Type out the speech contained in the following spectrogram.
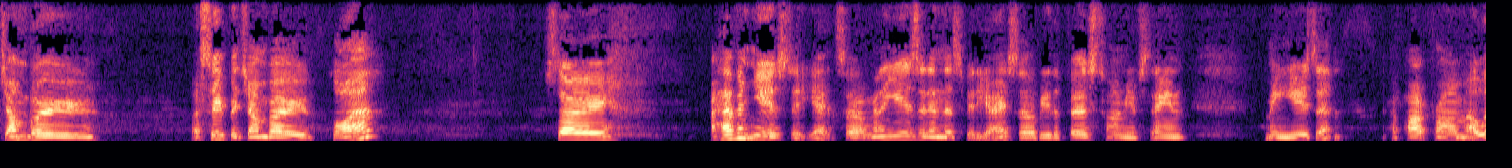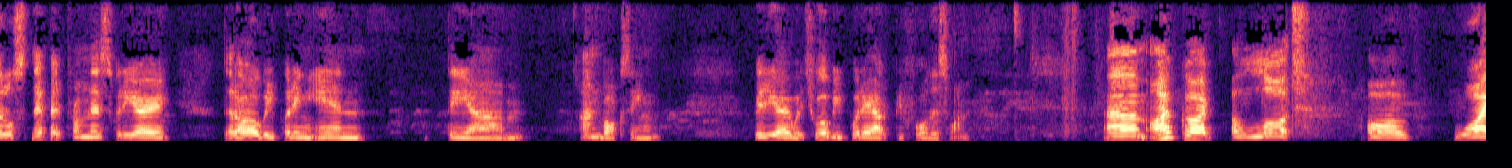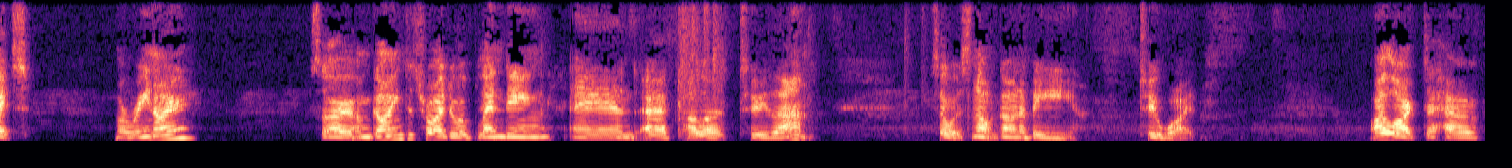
jumbo, a super jumbo flyer. So I haven't used it yet, so I'm going to use it in this video. So it'll be the first time you've seen me use it. Apart from a little snippet from this video that I'll be putting in the um, unboxing video, which will be put out before this one. Um, I've got a lot of white merino so I'm going to try do a blending and add colour to that. So it's not going to be too white. I like to have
